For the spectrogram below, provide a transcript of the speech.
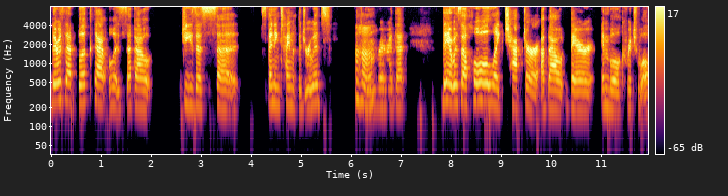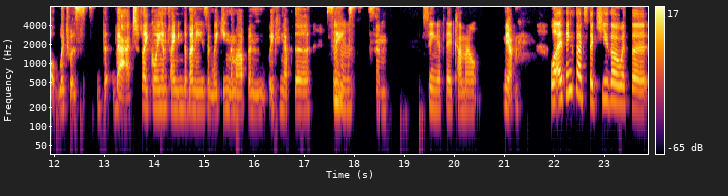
there was that book that was about Jesus uh, spending time with the Druids. Uh huh. Remember I read that? There was a whole like chapter about their Imbolc ritual, which was th- that, like going and finding the bunnies and waking them up and waking up the mm-hmm. snakes. And Seeing if they'd come out. yeah, Well, I think that's the key though with the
